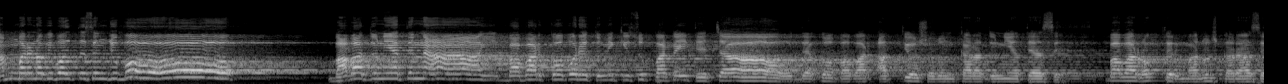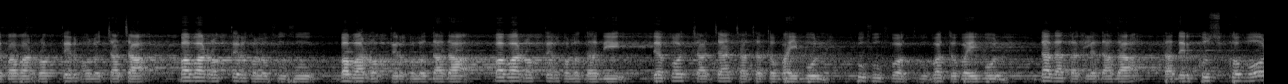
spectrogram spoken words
নম্বরে নবী বলতেছেন বাবা দুনিয়াতে নাই, বাবার কবরে তুমি কিছু পাঠাইতে চাও। দেখো, বাবার আত্মীয় স্বজন কারা দুনিয়াতে আছে? বাবার রক্তের মানুষ কারা আছে? বাবার রক্তের হলো চাচা বাবার রক্তের হলো ফুফু, বাবার রক্তের হলো দাদা, বাবার রক্তের হলো দাদি। দেখো চাচা চাচা তো ভাই বোন ফুফু ফুফা তো ভাই বোন দাদা থাকলে দাদা, তাদের খোঁজ খবর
